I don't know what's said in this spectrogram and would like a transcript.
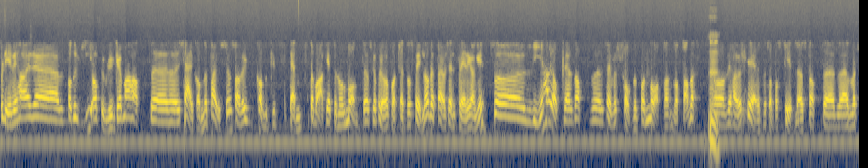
Fordi vi har, eh, både vi og publikum har hatt eh, kjærkomne pause. Så har vi kommet litt spent tilbake etter noen måneder og skal prøve å fortsette å spille. Og dette har jo skjedd flere ganger. Så vi har opplevd at eh, selve showet på en måte har gått av det. Og vi har jo skrevet det såpass tidløst at eh, det hadde vært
